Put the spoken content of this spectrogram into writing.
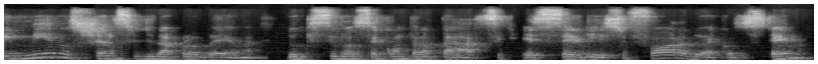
tem menos chance de dar problema do que se você contratasse esse serviço fora do ecossistema.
